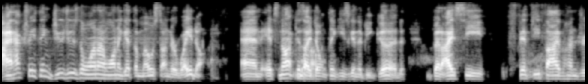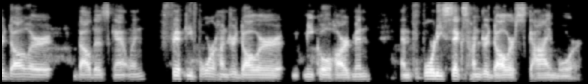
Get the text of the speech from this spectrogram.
I actually think Juju's the one I want to get the most underweight on. And it's not because wow. I don't think he's going to be good, but I see $5,500 Valdes Scantling, $5,400 Mecole Hardman, and $4,600 Skyy Moore.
